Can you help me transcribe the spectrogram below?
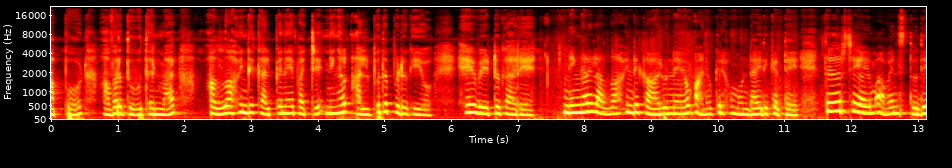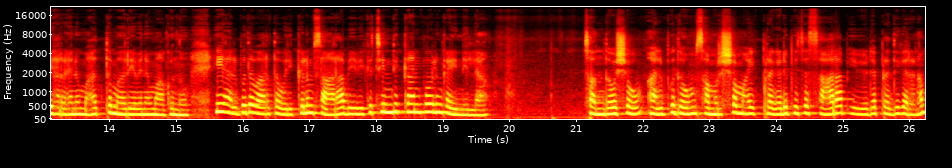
അപ്പോൾ അവർ ദൂതന്മാർ അള്ളാഹുവിന്റെ കൽപ്പനയെപ്പറ്റി നിങ്ങൾ അത്ഭുതപ്പെടുകയോ? ഹേ വീട്ടുകാരെ നിങ്ങളിൽ അള്ളാഹുവിന്റെ കാരുണ്യവും അനുഗ്രഹവും ഉണ്ടായിരിക്കട്ടെ. തീർച്ചയായും അവൻ സ്തുതിഹർഹനും മഹത്വമേറിയവനുമാകുന്നു. ഈ അത്ഭുത വാർത്ത ഒരിക്കലും സാറാ ബീവിക്ക് ചിന്തിക്കാൻ പോലും കഴിഞ്ഞില്ല. സന്തോഷവും അത്ഭുതവും സമൃദ്ധമായി പ്രകടിപ്പിച്ച സാറാ ബീവിയുടെ പ്രതികരണം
